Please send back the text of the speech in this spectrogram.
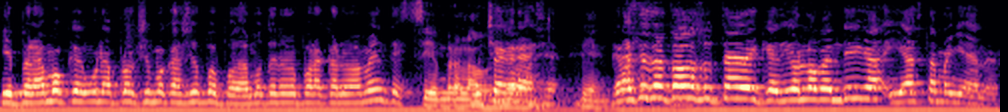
y esperamos que en una próxima ocasión pues, podamos tenerlo por acá nuevamente. Siempre la Muchas gracias. Gracias a todos ustedes, que Dios los bendiga y hasta mañana.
